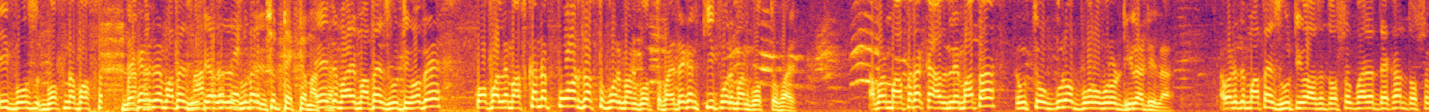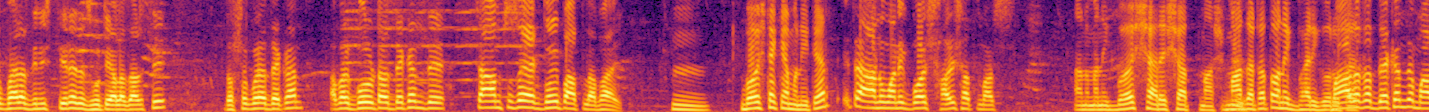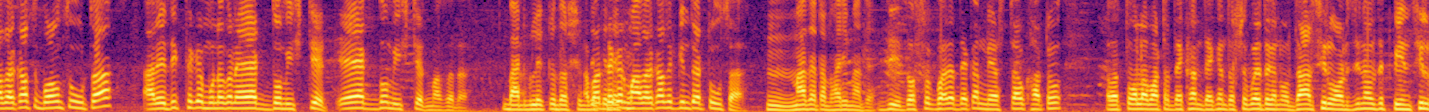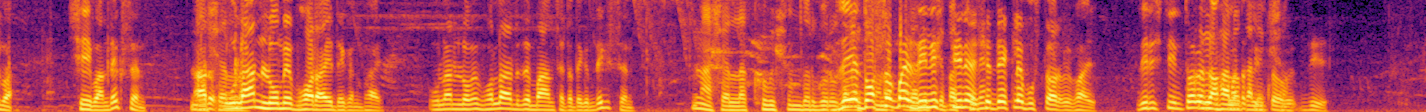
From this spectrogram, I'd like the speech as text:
এই বকনা বাচ্চা দেখেন যে মাথায় ঝুটি আছে ছোট্ট একটা মাথা। এই যে ভাই মাথায় ঝুটি হবে কপালে মাঝখানে পর্যাপ্ত পরিমাণ করতে ভাই। দেখেন কি পরিমাণ করতে ভাই। আবার মাথাটা কাজলে মাথা এবং চোখগুলো বড় বড় ঢিলা ঢিলা। আবার যে মাথায় ঝুটিও আছে দর্শক ভাইরা দেখান দর্শক ভাইরা জিনিস চিনে যে ঝুটি আলাদা জার্সি। দর্শক ভাইরা দেখান আবার গরুটা দেখেন যে চাম চোষা একদমই পাতলা ভাই। হুম বয়সটা কেমন এটার? এটা আনুমানিক বয়স সাড়ে সাত মাস। আনুমানিক বয়স সাড়ে সাত মাস। মাজাটা তো অনেক ভারী গরু মাজাটা দেখেন যে মাজার কাছে বরঞ্চ উঠা আর এদিক থেকে মনে করেন একদম স্ট্রেট একদম স্ট্রেট মাজাটা। বাটগুলো একটু দর্শক আবার দেখেন মাজার কাছে কিন্তু একটু উঁচা। হুম মাজাটা ভারী মাজা। জি দর্শক ভাইরা দেখেন নেসটাও খাটো আবার তলা বাটা দেখান দেখেন দর্শক ভাইরা দেখেন জার্সির অরিজিনাল যে পেন্সিল বান সেই বান দেখছেন? আর উলান লোমে ভরা এই দেখেন ভাই। উলান লোমে ভরা আর যে বান সেটা দেখেন দেখছেন? মাশাআল্লাহ খুবই সুন্দর গরু যে দর্শক ভাই জিনিস চিনে সে দেখলে বুঝতে পারবে ভাই। জিনিস চিনতে হবে জাতমানটা চিনতে হবে জি।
